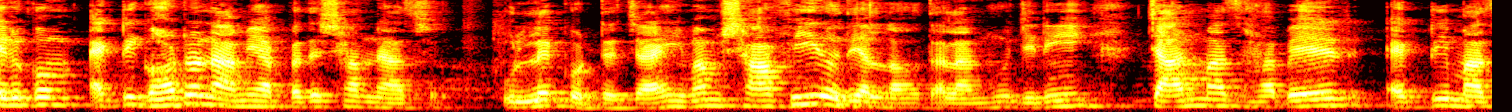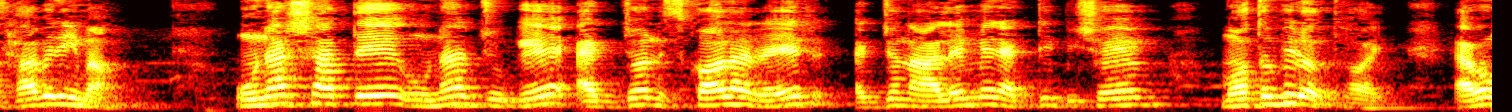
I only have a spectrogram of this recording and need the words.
এরকম একটি ঘটনা আমি আপনাদের সামনে আজ উল্লেখ করতে চাই। ইমাম শাফি রদি আল্লাহ তালাহু যিনি চার মাঝহাবের একটি মাঝহাবের ইমাম, উনার সাথে উনার যুগে একজন স্কলারের, একজন আলেমের একটি বিষয়ে মতবিরোধ হয় এবং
